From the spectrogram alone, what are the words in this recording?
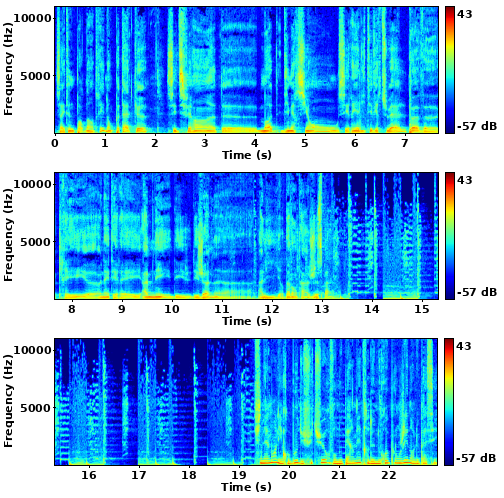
ça a été une porte d'entrée. Donc peut-être que ces différents euh, modes d'immersion ou ces réalités virtuelles peuvent euh, créer euh, un intérêt et amener des, jeunes à lire davantage, j'espère. Finalement, les robots du futur vont nous permettre de nous replonger dans le passé.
